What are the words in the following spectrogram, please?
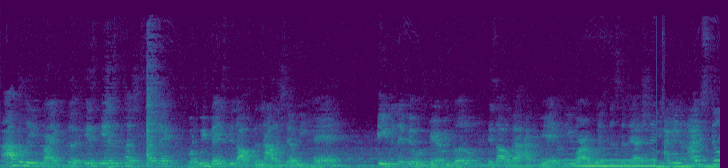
I believe like the it is a touchy subject, but we based it off the knowledge that we had even if it was very little, it's all about how creative you are with the suggestion. I mean, I'm still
